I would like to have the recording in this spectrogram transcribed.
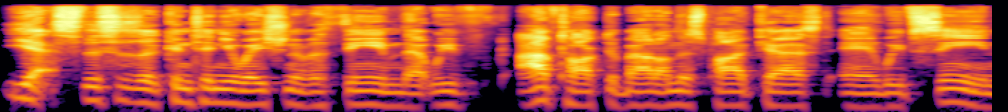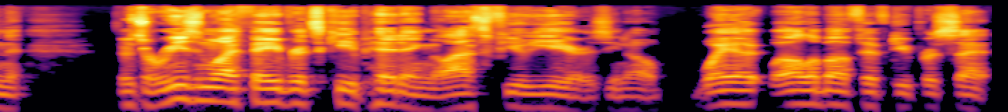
Yes, this is a continuation of a theme that we've I've talked about on this podcast, and we've seen. There's a reason why favorites keep hitting the last few years. You know, way well above fifty percent.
